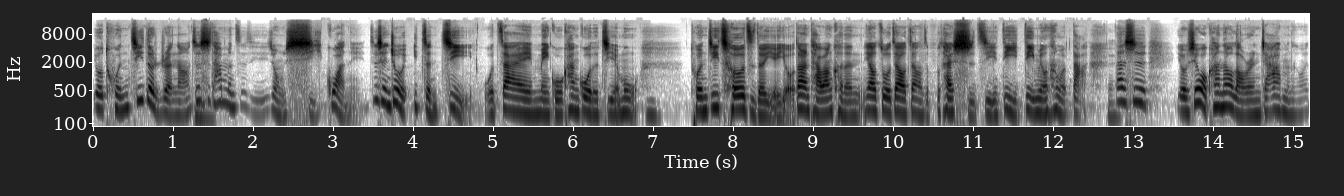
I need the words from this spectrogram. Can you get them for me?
有囤积的人啊，这是他们自己的一种习惯诶。之前就有一整季我在美国看过的节目，嗯、囤积车子的也有。当然台湾可能要做到这样子不太实际，地地没有那么大。但是有些我看到老人家他们会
